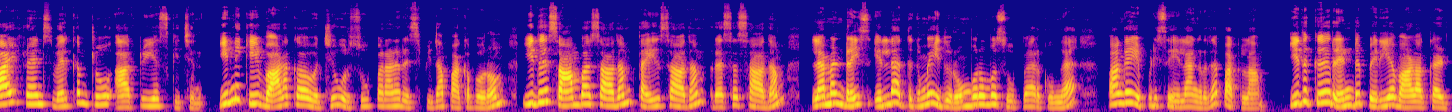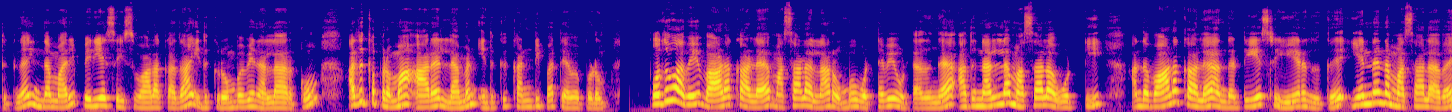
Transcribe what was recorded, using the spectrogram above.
Hi friends welcome to RTS kitchen இன்னைக்கு வாழைக்காவை வச்சு ஒரு சூப்பரான ரெசிபி தான் பார்க்க போகிறோம் இது சாம்பார் சாதம் தயிர் சாதம் ரச சாதம் லெமன் ரைஸ் எல்லாத்துக்குமே இது ரொம்ப ரொம்ப சூப்பராக இருக்குங்க. வாங்க எப்படி செய்யலாங்கிறத பார்க்கலாம். இதுக்கு ரெண்டு பெரிய வாழைக்காய் எடுத்துக்கங்க. இந்த மாதிரி பெரிய சைஸ் வாழைக்காய் தான். இதுக்கு ரொம்பவே நல்லாயிருக்கும் அதுக்கப்புறமா அரை லெமன் இதுக்கு கண்டிப்பாக தேவைப்படும். பொதுவாகவே வாழைக்காலை மசாலாலாம் ரொம்ப ஒட்டவே ஒட்டாதுங்க. அது நல்ல மசாலா ஒட்டி அந்த வாழைக்காலை அந்த டேஸ்ட் ஏறதுக்கு என்னென்ன மசாலாவை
